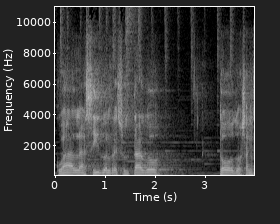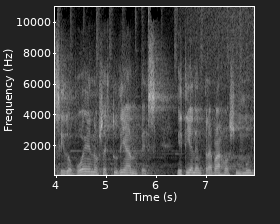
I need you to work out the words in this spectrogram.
¿Cuál ha sido el resultado? Todos han sido buenos estudiantes y tienen trabajos muy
